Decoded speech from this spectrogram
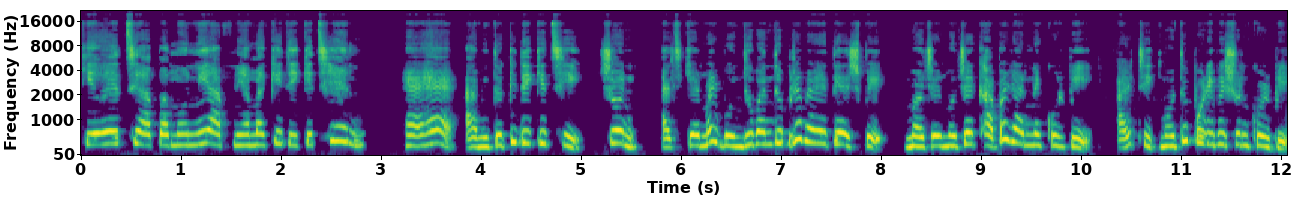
কি হয়েছে আপামনি আপনি আমাকে ডেকেছেন? হ্যাঁ হ্যাঁ আমি তোকে ডেকেছি। শোন আজকে আমার বন্ধু বান্ধবরা বেড়াতে আসবে। মজার মজার খাবার রান্না করবি আর ঠিক মতো পরিবেশন করবি।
